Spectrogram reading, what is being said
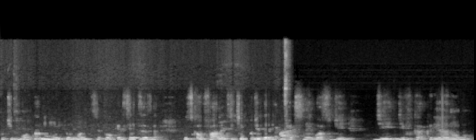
Futebol está muito longe de ser qualquer Zezé. Por isso que eu falo, esse tipo de debate, esse negócio de, de, de ficar criando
